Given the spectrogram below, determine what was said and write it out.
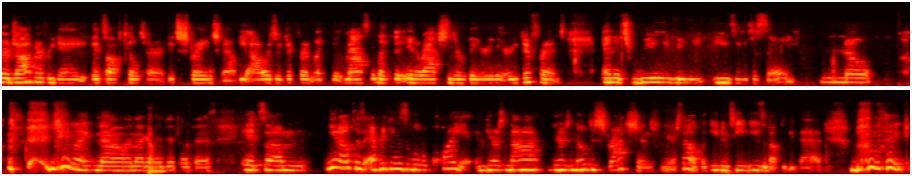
your job every day, it's off kilter. It's strange now. The hours are different, like the mask like the interactions are very, very different. And it's really, really easy to say, no, you're like, no, I'm not gonna deal with this. It's um you know, because everything's a little quiet and there's not, there's no distractions from yourself. Like even TV is about to be bad, but like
